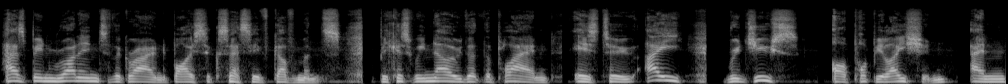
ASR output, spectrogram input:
has been run into the ground by successive governments because we know that the plan is to A, reduce our population. And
